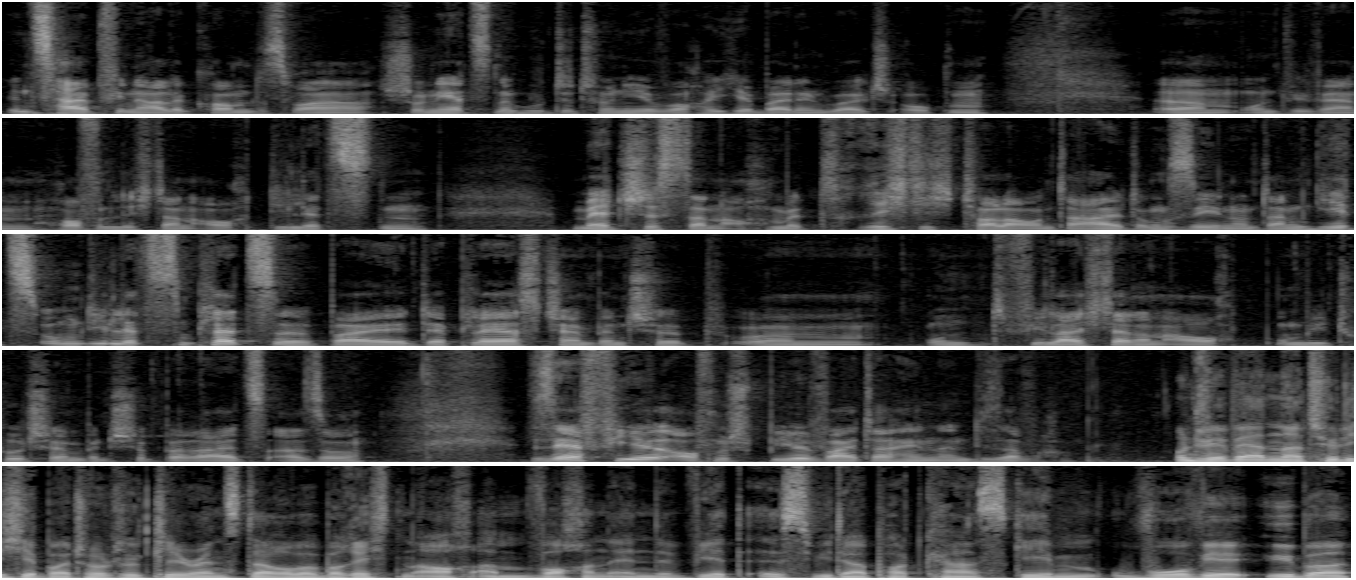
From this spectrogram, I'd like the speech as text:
ins Halbfinale kommt, es war schon jetzt eine gute Turnierwoche hier bei den Welsh Open. Ähm, und wir werden hoffentlich dann auch die letzten Matches dann auch mit richtig toller Unterhaltung sehen. Und dann geht es um die letzten Plätze bei der Players Championship ähm, und vielleicht ja dann auch um die Tour Championship bereits. Also sehr viel auf dem Spiel weiterhin in dieser Woche. Und wir werden natürlich hier bei Total Clearance darüber berichten. Auch am Wochenende wird es wieder Podcasts geben, wo wir über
